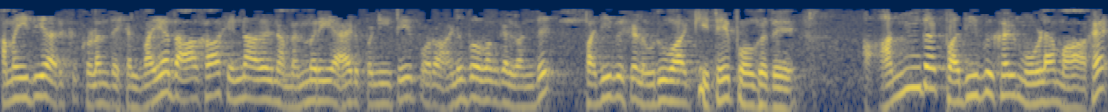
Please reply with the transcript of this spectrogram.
அமைதியா இருக்கு குழந்தைகள். வயதாக என்ன ஆகுது? நம்ம மெமரியை ஆட் பண்ணிட்டே போறோம் அனுபவங்கள் வந்து பதிவுகள் உருவாக்கிட்டே போகுது. அந்த பதிவுகள் மூலமாக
